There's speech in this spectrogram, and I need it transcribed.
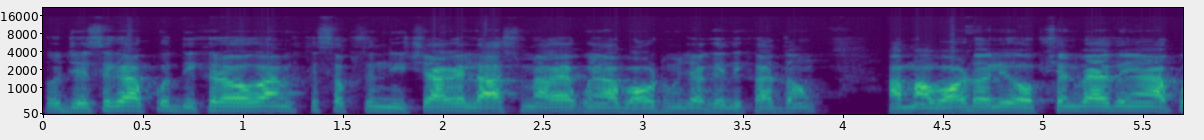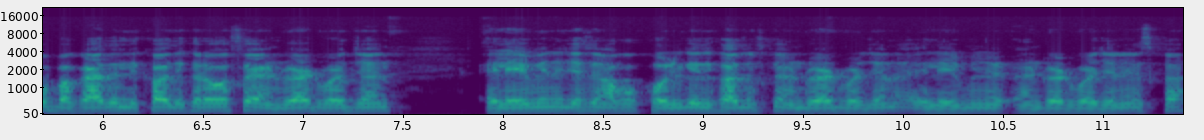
तो जैसे कि आपको दिख रहा होगा, हम इसके सबसे नीचे आ गए लास्ट में आ गए आपको यहाँ अबाउट में जाके दिखाता हूँ। हम अबाउट वाली ऑप्शन पे आए तो यहाँ आपको बाकायदा लिखा हुआ दिख रहा होगा, इसका एंड्रॉइड वर्जन एलेवन है, जैसे मैं आपको खोल के दिखा दूँ, इसका Android version eleven Android version है इसका।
